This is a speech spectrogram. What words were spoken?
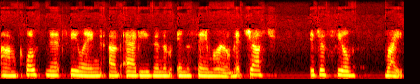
um, close knit feeling of Aggies in the in the same room. It just it just feels right.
